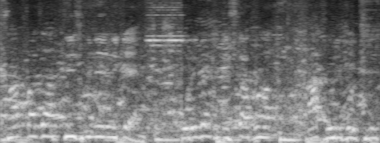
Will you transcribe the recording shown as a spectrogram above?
সাত বাজা ত্রিশ মিনিট দিকে। পরিবেশ নিষ্কাশন হাত ঘুরি করছিল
